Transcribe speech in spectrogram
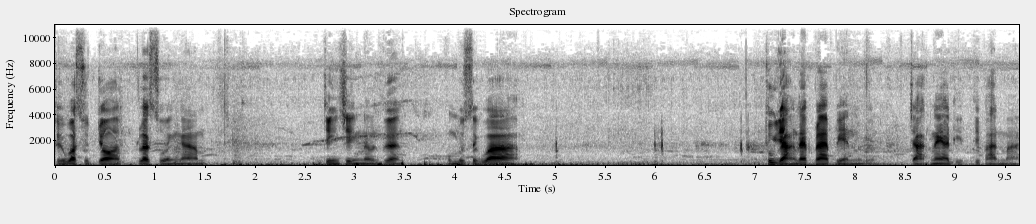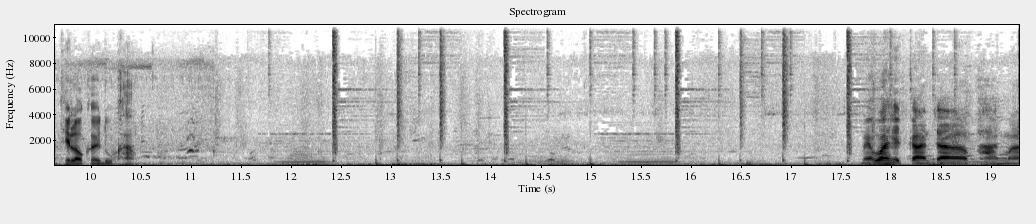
ถือว่าสุดยอดและสวยงามจริงๆนะเพื่อนผมรู้สึกว่า ทุกอย่างได้แปลเปลี่ยนจากในอดีตที่ผ่านมาที่เราเคยดูข่าว แม้ว่าเหตุการณ์จะผ่านมา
